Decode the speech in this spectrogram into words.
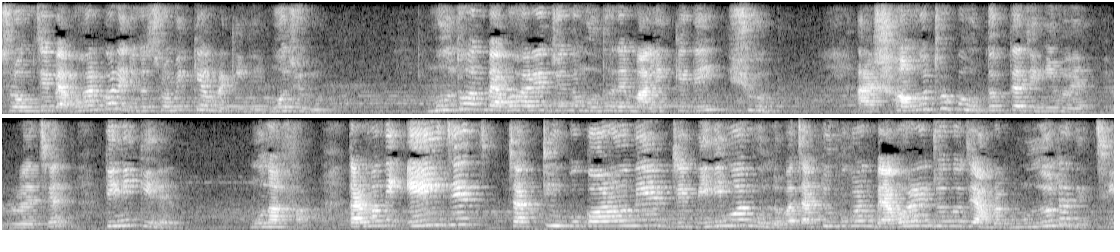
শ্রম যে ব্যবহার করে জন্য শ্রমিককে আমরা কি দিই? মজুরি। মূলধন ব্যবহারের জন্য মূলধনের মালিককে দেই সুদ। আর সংগঠক ও উদ্যোক্তা যিনি রয়েছেন, তিনি কিনেন মুনাফা। তার মানে এই যে চারটি উপকরণের যে বিনিময় মূল্য বা চারটি উপকরণ ব্যবহারের জন্য যে আমরা মূল্যটা দিচ্ছি,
